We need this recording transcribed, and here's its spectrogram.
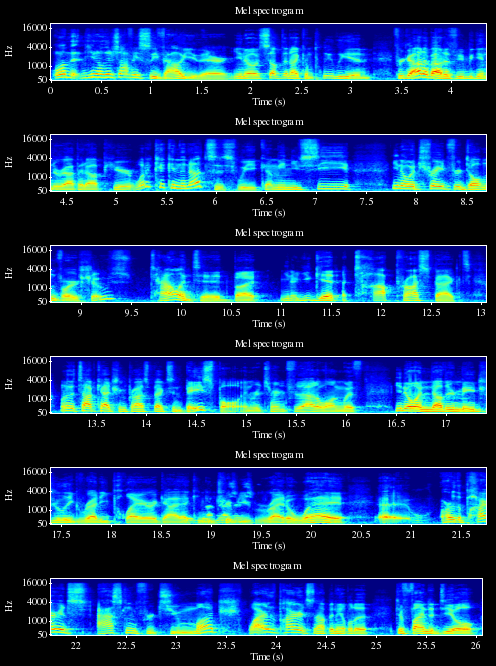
Well, you know, there's obviously value there. You know, something I completely had forgot about as we begin to wrap it up here. What a kick in the nuts this week. I mean, you see, you know, a trade for Dalton Varsho's talented, but you know, you get a top prospect, one of the top catching prospects in baseball in return for that, along with, you know, another major league ready player, a guy that can contribute right away. Uh, are the Pirates asking for too much? Why are the Pirates not been able to to find a deal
